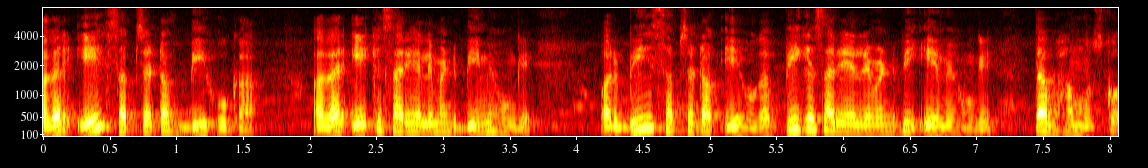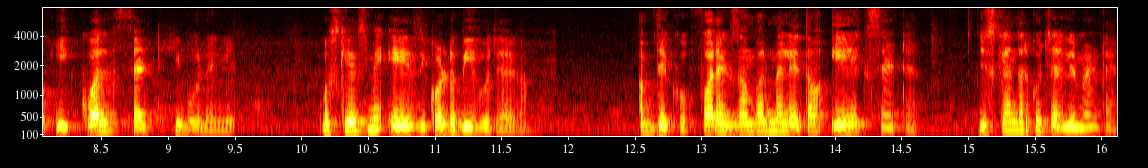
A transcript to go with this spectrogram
अगर ए सबसेट ऑफ़ बी होगा, अगर ए के सारे एलिमेंट बी में होंगे और बी सबसेट ऑफ़ ए होगा बी के सारे एलिमेंट भी ए में होंगे, तब हम उसको इक्वल सेट ही बोलेंगे। उस केस में A is equal to B हो जाएगा। अब देखो फॉर एग्ज़ाम्पल मैं लेता हूँ ए एक सेट है, जिसके अंदर कुछ एलिमेंट है।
